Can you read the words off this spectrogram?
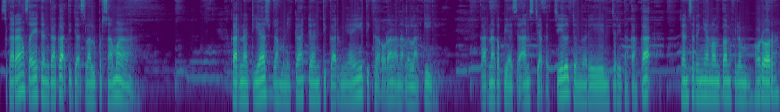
Sekarang saya dan kakak tidak selalu bersama karena dia sudah menikah dan dikaruniai tiga orang anak lelaki. Karena kebiasaan sejak kecil dengerin cerita kakak dan seringnya nonton film horor,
